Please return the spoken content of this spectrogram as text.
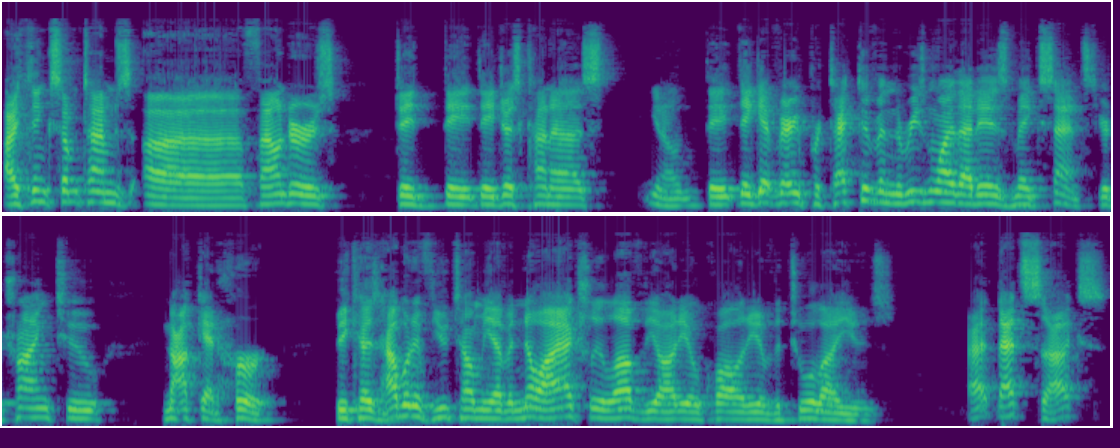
i think sometimes uh, founders they, they, they just kind of you know they, they get very protective and the reason why that is makes sense. You're trying to not get hurt because how about if you tell me evan no i actually love the audio quality of the tool i use that, that sucks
